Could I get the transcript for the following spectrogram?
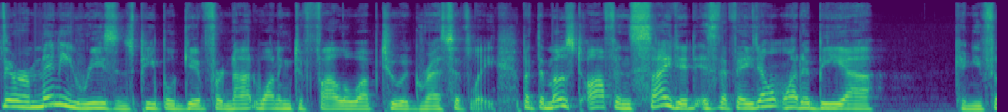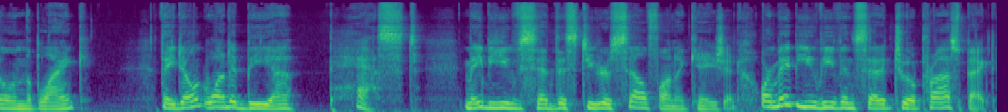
There are many reasons people give for not wanting to follow up too aggressively, but the most often cited is that they don't want to be a can you fill in the blank? They don't want to be a pest. Maybe you've said this to yourself on occasion, or maybe you've even said it to a prospect.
